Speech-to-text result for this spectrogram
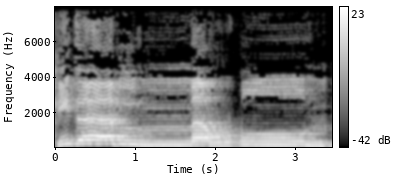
كتاب مرقوم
